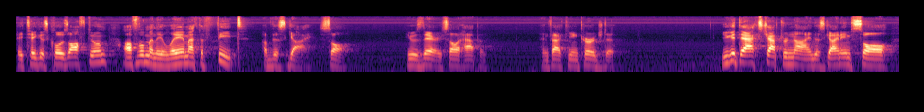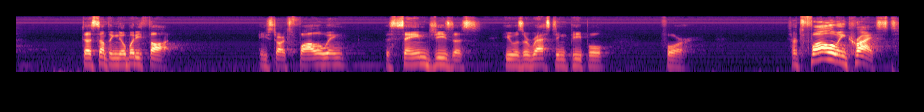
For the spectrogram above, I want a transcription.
They take his clothes off to him, off of him, and they lay him at the feet of this guy, Saul. He was there. He saw it happen. In fact, he encouraged it. You get to Acts chapter 9, this guy named Saul does something nobody thought. He starts following the same Jesus he was arresting people for starts following Christ.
